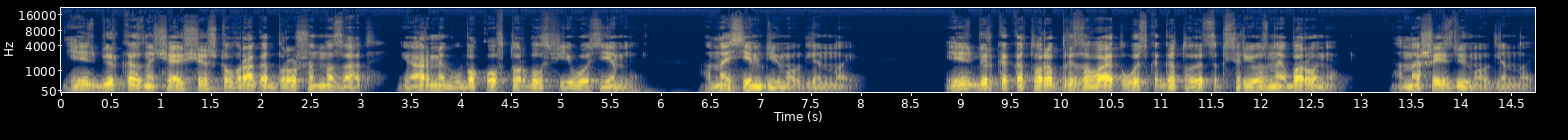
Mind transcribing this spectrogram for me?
Есть бирка, означающая, что враг отброшен назад, и армия глубоко вторглась в его земли. Она 7 дюймов длиной. Есть бирка, которая призывает войско готовиться к серьезной обороне. Она 6 дюймов длиной.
